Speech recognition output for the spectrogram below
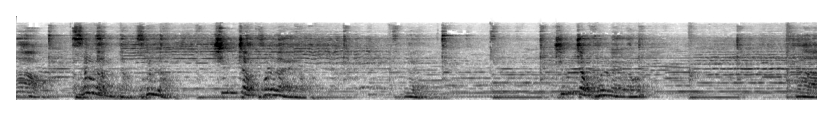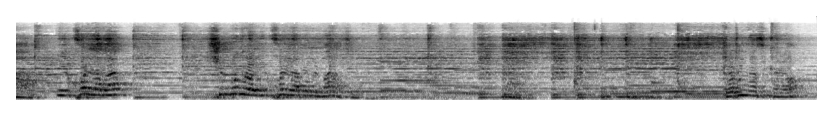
아, 콜라입니다. 콜라. 진짜 콜라예요. 네. 진짜 콜라예요. 자, 이 콜라가 신문으로 이 콜라병을 말았어요. 어디 갔을까요?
